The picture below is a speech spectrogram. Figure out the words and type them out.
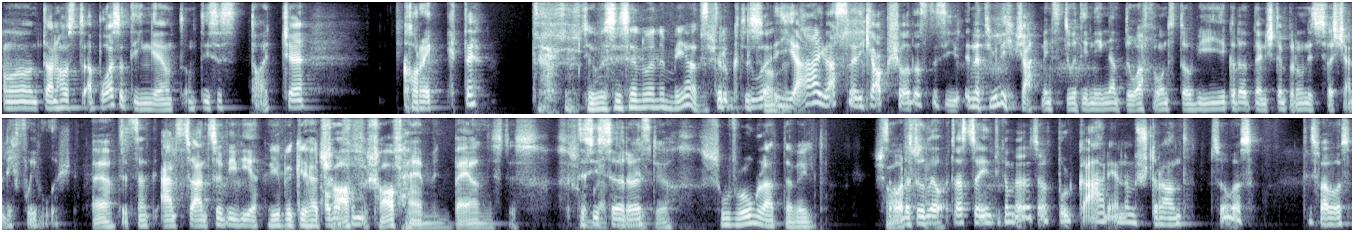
Und dann hast du ein paar so Dinge und, und dieses deutsche Korrekte, Ja, aber es ist ja nur eine Mehr. das stimmt das Struktur. auch nicht. Ja, ich weiß nicht, ich glaube schon, dass das. Natürlich, schau, wenn du in irgendeinem Dorf wohnst, da wie ich oder den Steinbrunn, ist es wahrscheinlich voll wurscht. Ja. Das ist dann eins zu eins so wie wir. Ich habe gehört, Schaf, vom- Schafheim in Bayern ist das. Das ist so, oder was? Ja. Schulrumlatt der Welt. So, oder du, Schaf- du hast so in so Bulgarien am Strand, sowas. Das war was.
